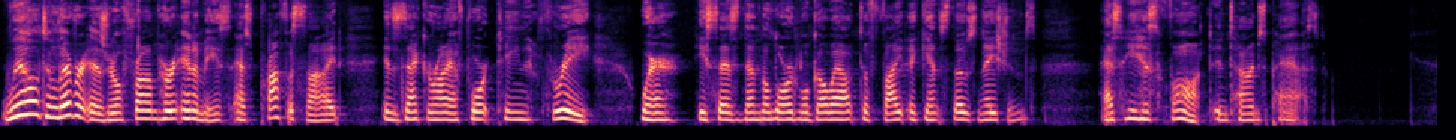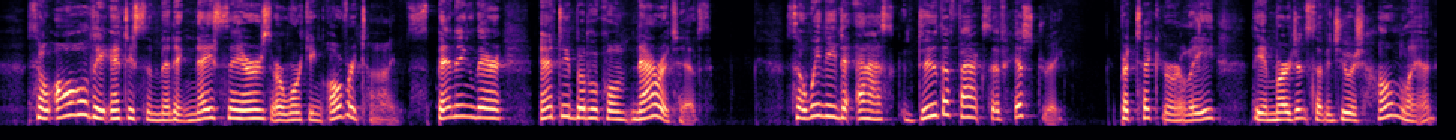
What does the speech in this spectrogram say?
will deliver Israel from her enemies as prophesied in Zechariah 14:3, where he says, Then the Lord will go out to fight against those nations as he has fought in times past. So all the anti Semitic naysayers are working overtime, spinning their anti biblical narratives. So we need to ask do the facts of history, particularly the emergence of a Jewish homeland,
